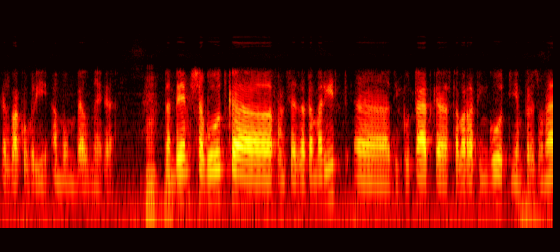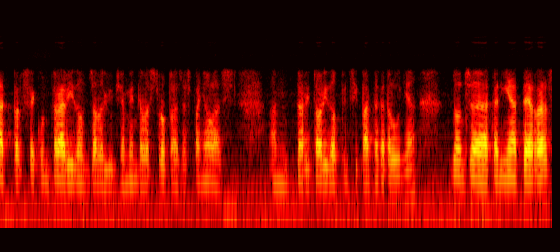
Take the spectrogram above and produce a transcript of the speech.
que es va cobrir amb un vel negre. També hem sabut que Francesc de Tamarit, eh, diputat que estava retingut i empresonat per ser contrari doncs, a l'allotjament de les tropes espanyoles en territori del Principat de Catalunya, doncs eh, tenia terres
